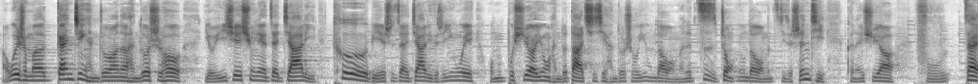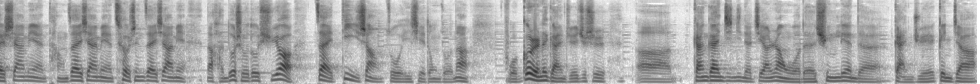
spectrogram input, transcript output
啊，为什么干净很重要呢？很多时候有一些训练在家里，特别是在家里的是，因为我们不需要用很多大器械，很多时候用到我们的自重，用到我们自己的身体，可能需要俯在下面、躺在下面、侧身在下面，那很多时候都需要在地上做一些动作。那我个人的感觉就是，啊，干干净净的，这样让我的训练的感觉更加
